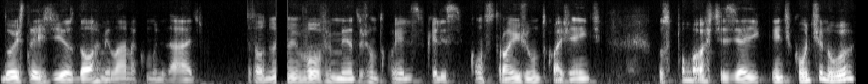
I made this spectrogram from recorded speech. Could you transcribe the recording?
dois, três dias, dorme lá na comunidade, todo o envolvimento junto com eles, porque eles constroem junto com a gente os postes e aí a gente continua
